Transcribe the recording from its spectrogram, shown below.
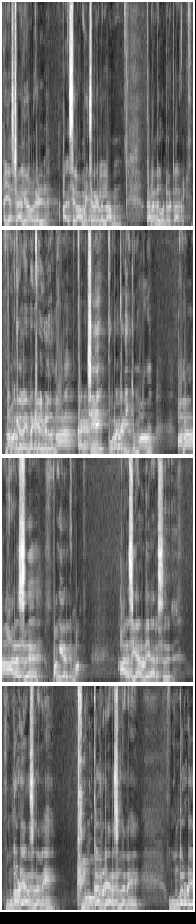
ஐயா ஸ்டாலின் அவர்கள் சில அமைச்சர்கள் எல்லாம் கலந்து கொண்டிருக்கிறார்கள். நமக்கு இதில் என்ன கேள்வி எழுதுன்னா கட்சி புறக்கணிக்குமா? ஆனால் அரசு பங்கேற்குமா? அரசு யாருடைய அரசு? உங்களுடைய அரசு தானே? திமுகவினுடைய அரசு தானே? உங்களுடைய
